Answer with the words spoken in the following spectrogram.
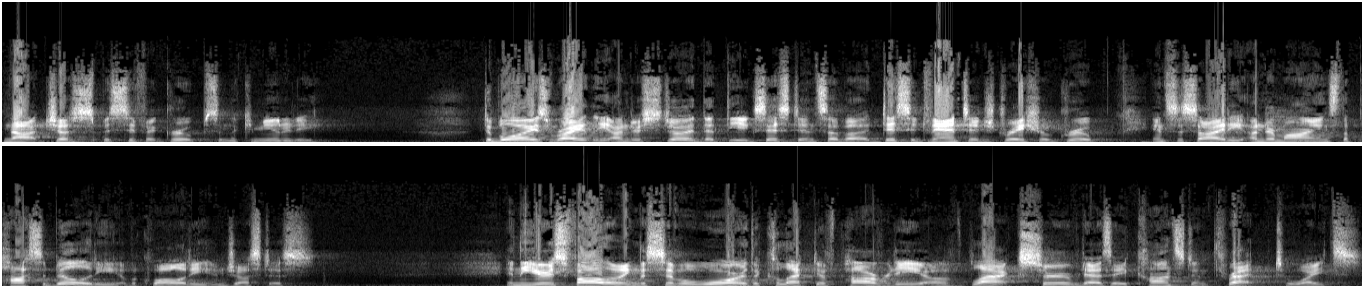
not just specific groups in the community. Du Bois rightly understood that the existence of a disadvantaged racial group in society undermines the possibility of equality and justice. In the years following the Civil War, the collective poverty of blacks served as a constant threat to whites.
